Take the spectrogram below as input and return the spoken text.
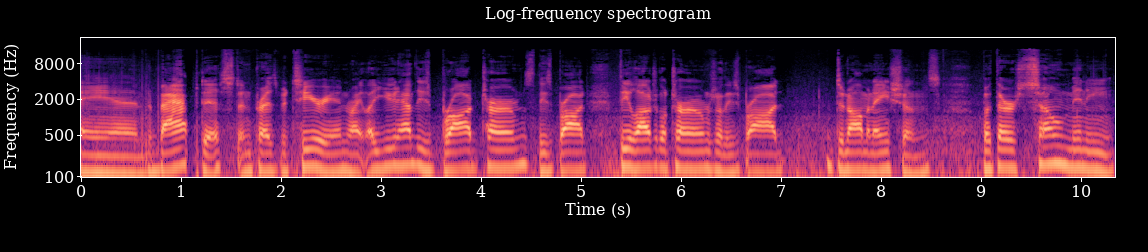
and Baptist and Presbyterian, right? Like you can have these broad terms, these broad theological terms, or these broad denominations, but there are so many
